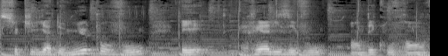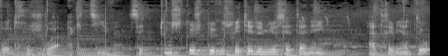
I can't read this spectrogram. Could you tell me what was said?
ce qu'il y a de mieux pour vous et réalisez-vous en découvrant votre joie active. C'est tout ce que je peux vous souhaiter de mieux cette année. À très bientôt.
